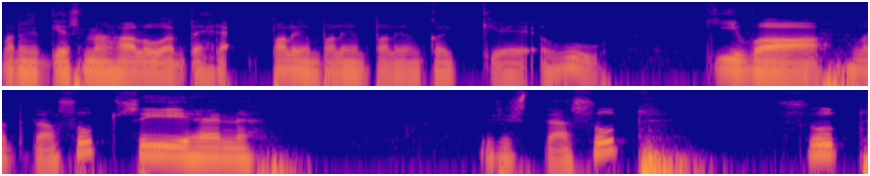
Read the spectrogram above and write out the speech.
Varsinkin jos mä haluan tehdä paljon paljon paljon kaikkea. Uh, kivaa. Laitetaan sut siihen. Yhdistetään sut. Sut.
